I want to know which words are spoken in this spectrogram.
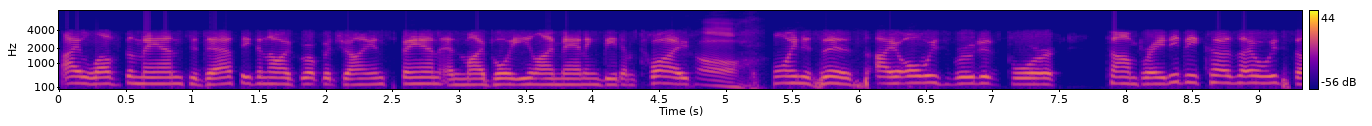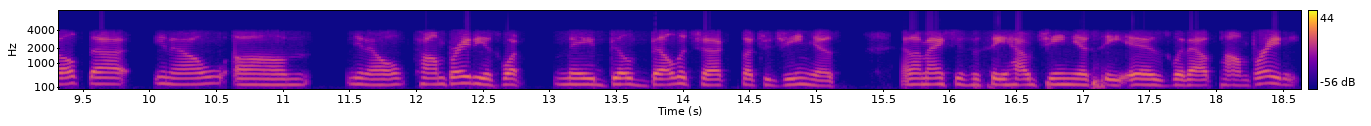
I love the man to death, even though I grew up a Giants fan and my boy Eli Manning beat him twice Oh, point is this I always rooted for Tom Brady because I always felt that, you know, um, you know, Tom Brady is what made Bill Belichick such a genius. And I'm anxious to see how genius he is without Tom Brady.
